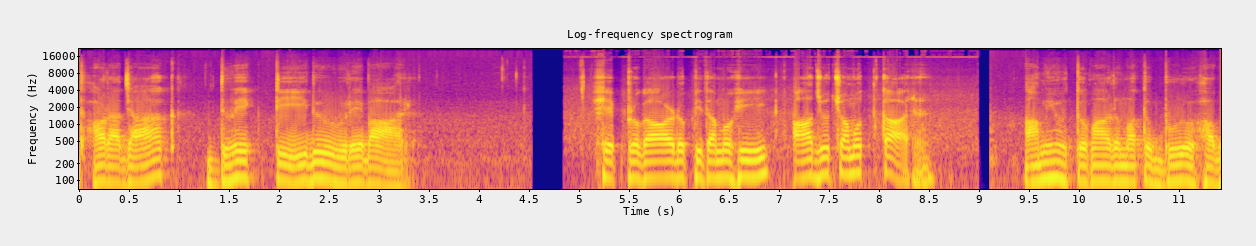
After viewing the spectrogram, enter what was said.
ধরা যাক দু একটি ইঁদুর এবার। হে প্রগাঢ় পিতামহী, আজও চমৎকার। আমিও তোমার মতো বুড়ো হব।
